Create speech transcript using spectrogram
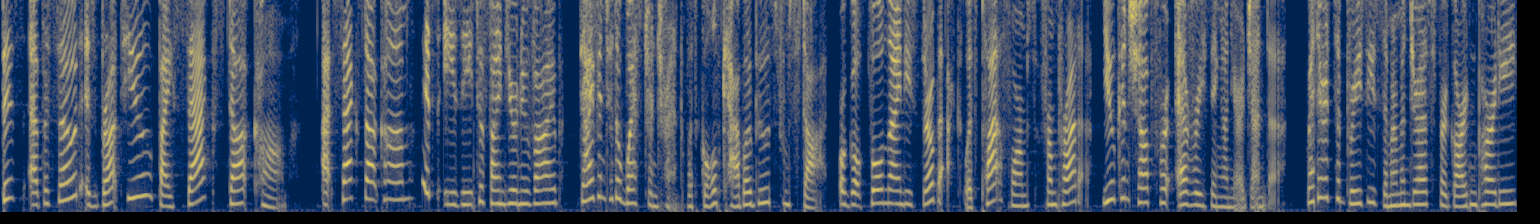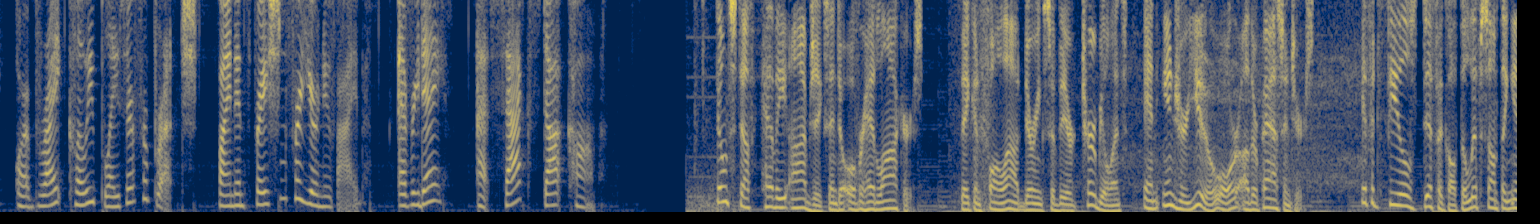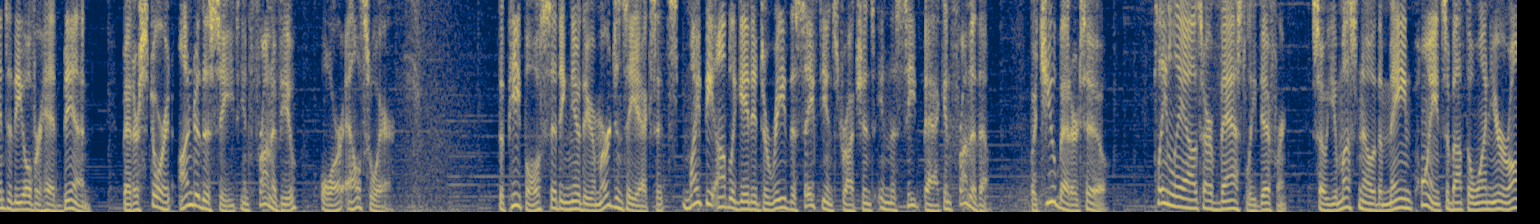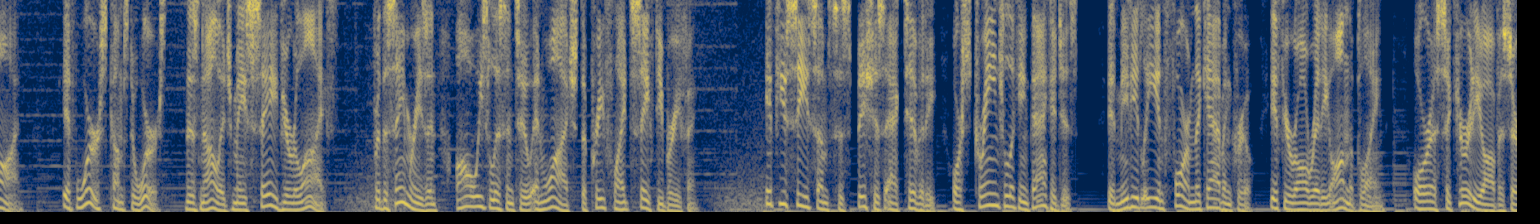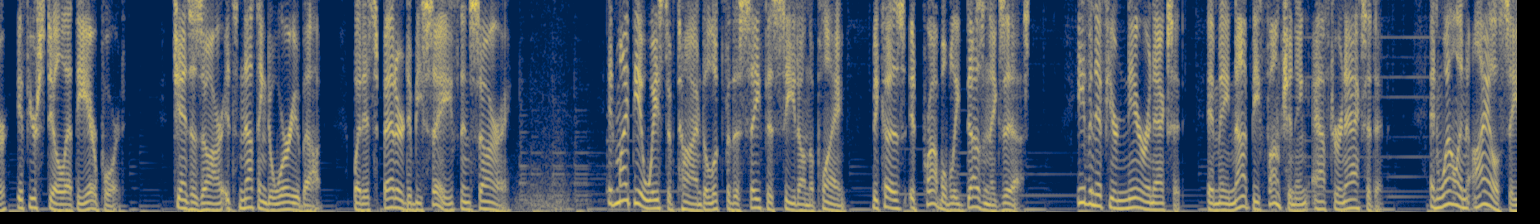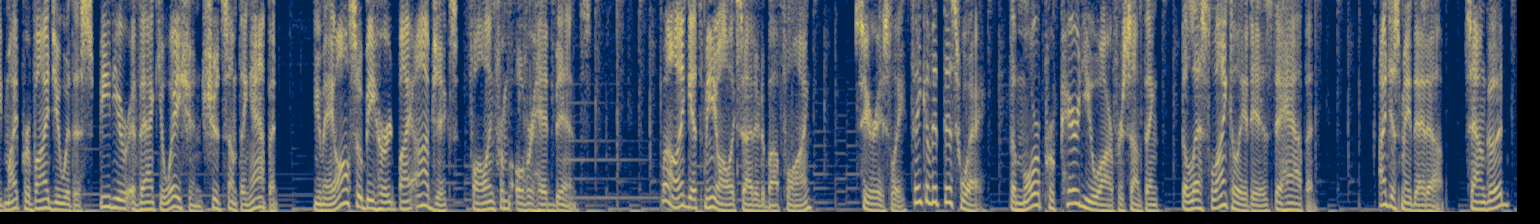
This episode is brought to you by Saks.com. At Saks.com, it's easy to find your new vibe. Dive into the Western trend with gold cowboy boots from Staud, or go full 90s throwback with platforms from Prada. You can shop for everything on your agenda, whether it's a breezy Zimmermann dress for a garden party or a bright Chloe blazer for brunch. Find inspiration for your new vibe every day at Saks.com. Don't stuff heavy objects into overhead lockers. They can fall out during severe turbulence and injure you or other passengers. If it feels difficult to lift something into the overhead bin, better store it under the seat in front of you or elsewhere. The people sitting near the emergency exits might be obligated to read the safety instructions in the seat back in front of them, but you better too. Plane layouts are vastly different, so you must know the main points about the one you're on. If worst comes to worst, this knowledge may save your life. For the same reason, always listen to and watch the pre flight safety briefing. If you see some suspicious activity or strange looking packages, immediately inform the cabin crew if you're already on the plane, or a security officer if you're still at the airport. Chances are it's nothing to worry about, but it's better to be safe than sorry. It might be a waste of time to look for the safest seat on the plane, because it probably doesn't exist. Even if you're near an exit, it may not be functioning after an accident. And while an aisle seat might provide you with a speedier evacuation should something happen, You may also be hurt by objects falling from overhead bins. Well, it gets me all excited about flying. Seriously, think of it this way the more prepared you are for something, the less likely it is to happen. I just made that up. Sound good?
